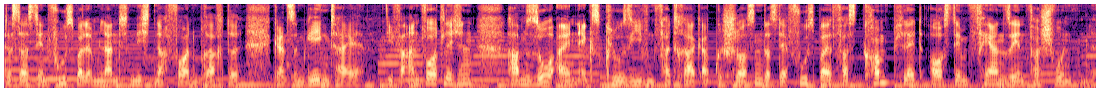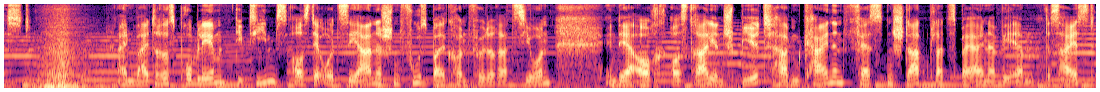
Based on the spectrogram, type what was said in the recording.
dass das den Fußball im Land nicht nach vorne brachte. Ganz im Gegenteil. Die Verantwortlichen haben so einen exklusiven Vertrag abgeschlossen, dass der Fußball fast komplett aus dem Fernsehen verschwunden ist. Ein weiteres Problem, die Teams aus der Ozeanischen Fußballkonföderation, in der auch Australien spielt, haben keinen festen Startplatz bei einer WM. Das heißt,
